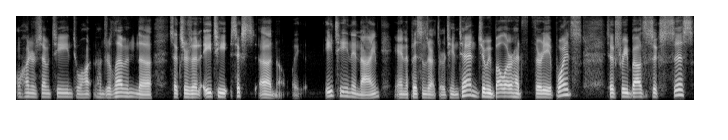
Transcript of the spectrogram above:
117 to 111. The Sixers at 18, six, uh, no, wait, 18 and 9, and the Pistons are at 13 10. Jimmy Butler had 38 points, 6 rebounds, 6 assists.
